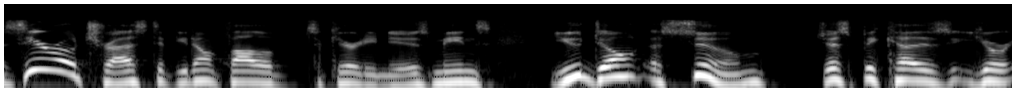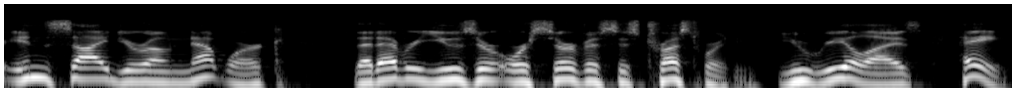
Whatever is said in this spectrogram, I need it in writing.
Zero trust, if you don't follow security news, means you don't assume just because you're inside your own network that every user or service is trustworthy. You realize, hey,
